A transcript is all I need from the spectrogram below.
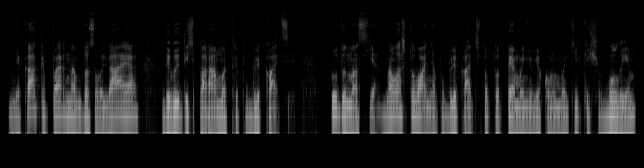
яка тепер нам дозволяє дивитись параметри публікації. Тут у нас є налаштування публікації, тобто те меню, в якому ми тільки що були.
